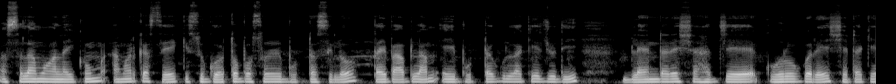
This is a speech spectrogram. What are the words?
আসসালামু আলাইকুম। আমার কাছে কিছু গত বছরের ভুট্টা ছিল তাই ভাবলাম এই ভুট্টাগুলাকে যদি ব্লেন্ডারের সাহায্যে গুঁড়ো করে সেটাকে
